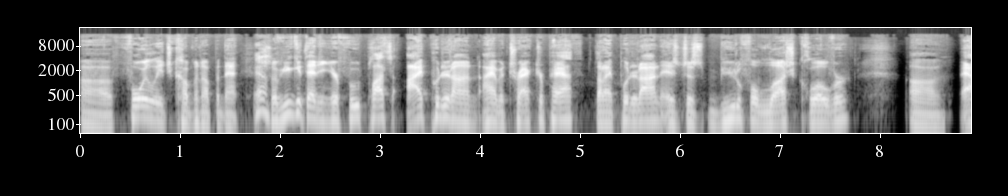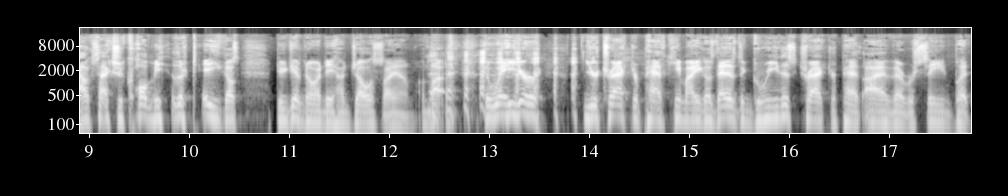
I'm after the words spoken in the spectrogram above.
uh, foliage coming up in that. Yeah. So if you get that in your food plots, I put it on. I have a tractor path that I put it on. It's just beautiful lush clover. Uh, Alex actually called me the other day. He goes, "Dude, you have no idea how jealous I am about the way your your tractor path came out." He goes, "That is the greenest tractor path I have ever seen." But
